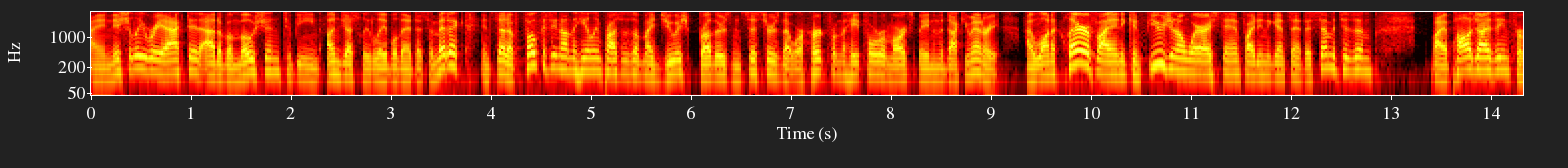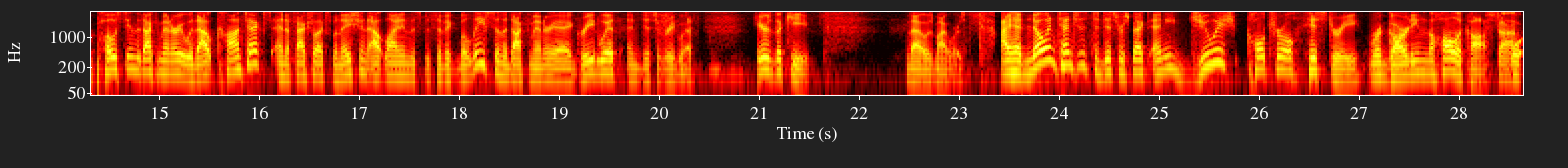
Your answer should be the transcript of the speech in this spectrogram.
I initially reacted out of emotion to being unjustly labeled anti-Semitic instead of focusing on the healing process of my Jewish brothers and sisters that were hurt from the hateful remarks made in the documentary. I want to clarify any confusion on where I stand fighting against anti-Semitism by apologizing for posting the documentary without context and a factual explanation outlining the specific beliefs in the documentary I agreed with and disagreed with. Here's the key. That was my words. I had no intentions to disrespect any Jewish cultural history regarding the Holocaust. Stop, Or-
